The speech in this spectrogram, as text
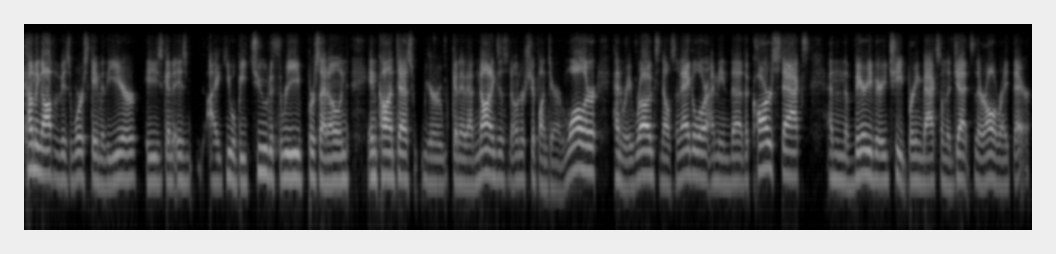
Coming off of his worst game of the year, he's going to, his, I, he will be two to 3% owned in contests. You're going to have non existent ownership on Darren Waller, Henry Ruggs, Nelson Agholor. I mean, the, the Carr stacks and then the very, very cheap bring backs on the Jets, they're all right there.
